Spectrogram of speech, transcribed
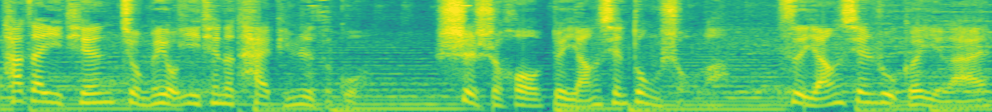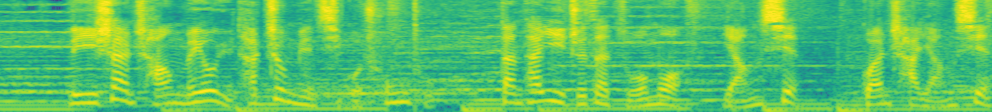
他在一天就没有一天的太平日子过，是时候对杨宪动手了。自杨宪入阁以来，李善长没有与他正面起过冲突，但他一直在琢磨杨宪，观察杨宪。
